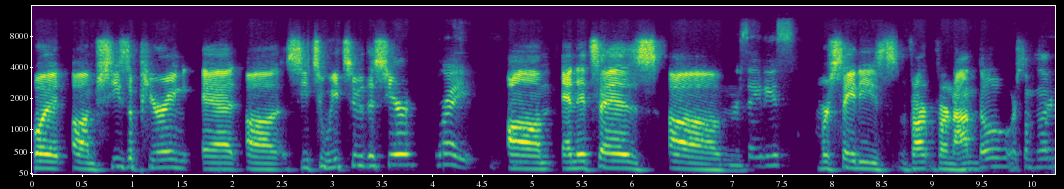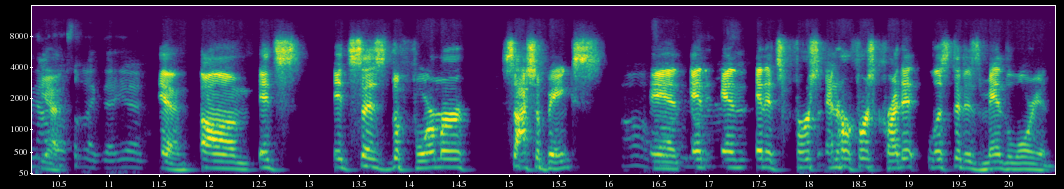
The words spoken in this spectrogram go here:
but um she's appearing at uh c2e2 this year Right. um and it says um Mercedes. mercedes Ver- fernando or something like Fernando, yeah something like that. Yeah. yeah um it's it says the former sasha banks Oh. and and and and it's first and her first credit listed is mandalorian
